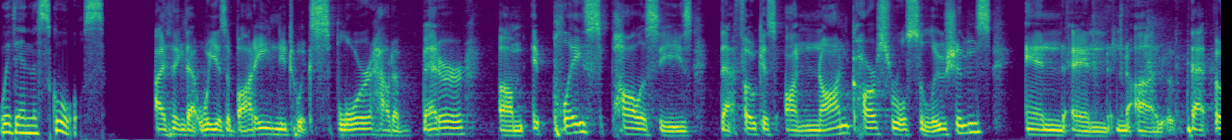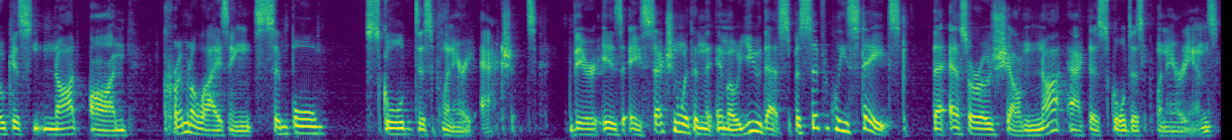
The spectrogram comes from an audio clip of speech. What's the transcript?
within the schools. I think that we as a body need to explore how to better um, place policies that focus on non carceral solutions and and uh, that focus not on criminalizing simple school disciplinary actions. There is a section within the MOU that specifically states that SROs shall not act as school disciplinarians,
